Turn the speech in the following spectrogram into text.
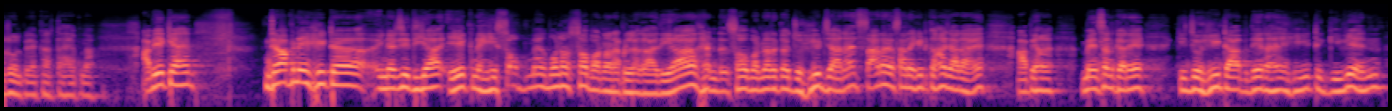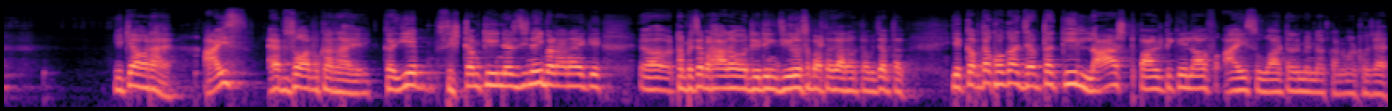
रोल प्ले करता है अपना। अब ये क्या है? जब आपने हीट एनर्जी दिया, एक नहीं सौ मैं बोल रहा हूँ सौ बर्नर आपने लगा दिया सौ बर्नर का जो हीट जा रहा है, सारा सारा हीट कहाँ जा रहा है? आप यहाँ मेंशन करें कि जो हीट आप दे रहे हैं हीट गिवेन ये क्या हो रहा है? आइस एब्जॉर्ब कर रहा है। ये सिस्टम की एनर्जी नहीं बढ़ा रहा है कि टेम्परेचर बढ़ा रहा हो रीडिंग ज़ीरो से बढ़ता जा रहा हो जब तक। ये कब तक होगा? जब तक कि last particle of ice water में ना कन्वर्ट हो जाए।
